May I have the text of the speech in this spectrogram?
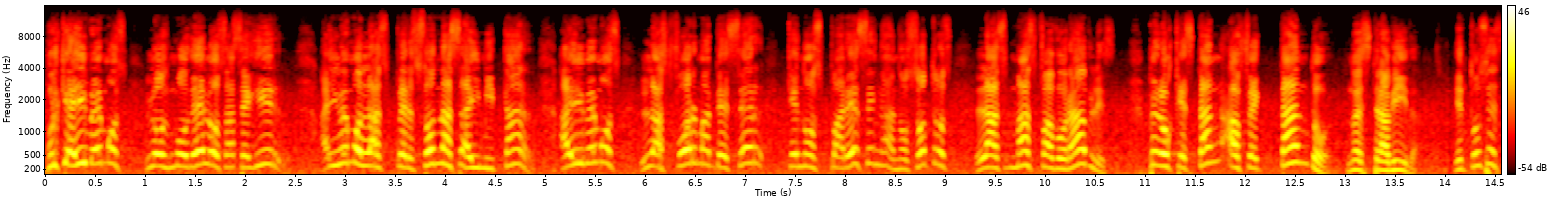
Porque ahí vemos los modelos a seguir, ahí vemos las personas a imitar, ahí vemos las formas de ser que nos parecen a nosotros las más favorables pero que están afectando nuestra vida. Entonces,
